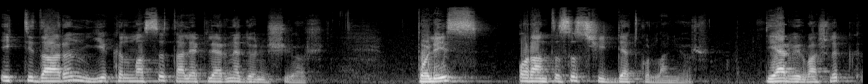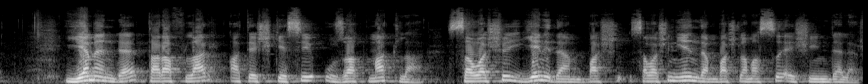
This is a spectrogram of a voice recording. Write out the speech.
iktidarın yıkılması taleplerine dönüşüyor. Polis orantısız şiddet kullanıyor. Diğer bir başlık Yemen'de taraflar ateşkesi uzatmakla savaşı yeniden baş, savaşın yeniden başlaması eşiğindeler.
